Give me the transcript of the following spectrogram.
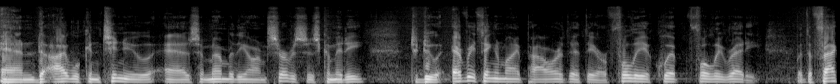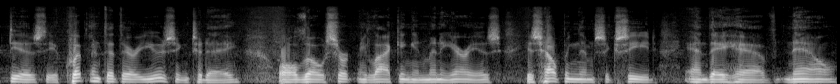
And I will continue as a member of the Armed Services Committee to do everything in my power that they are fully equipped, fully ready. But the fact is, the equipment that they're using today, although certainly lacking in many areas, is helping them succeed, and they have now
